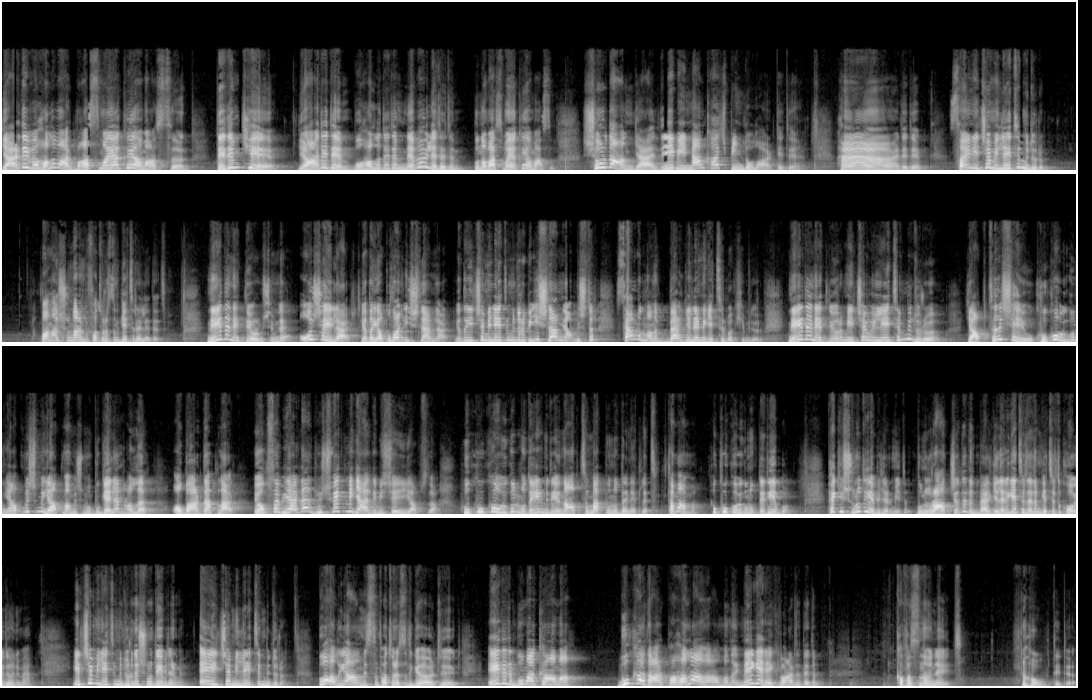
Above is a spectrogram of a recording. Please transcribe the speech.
Yerde bir halı var basmaya kıyamazsın. Dedim ki ya dedim bu halı dedim ne böyle dedim buna basmaya kıyamazsın. Şuradan geldi bilmem kaç bin dolar dedi. He dedim. Sayın İlçe Milli Eğitim Müdürüm bana şunların bir faturasını getir hele dedim. Neyi denetliyorum şimdi? O şeyler ya da yapılan işlemler ya da ilçe milli müdürü bir işlem yapmıştır. Sen bunun bana belgelerini getir bakayım diyorum. Neyi denetliyorum? İlçe milli müdürü yaptığı şeyi hukuka uygun yapmış mı yapmamış mı? Bu gelen halı, o bardaklar. Yoksa bir yerden rüşvet mi geldi bir şeyi yaptı? Hukuka uygun mu değil mi diye ne yaptım bak bunu denetledim. Tamam mı? Hukuka uygunluk dediği bu. Peki şunu diyebilir miydim? Bunu rahatça dedim. Belgeleri getir dedim. Getirdi koydu önüme. İlçe Milli Eğitim Müdürü'ne şunu diyebilir miyim? Ey ilçe Milli Eğitim Müdürü bu halıyı almışsın faturasını gördük. Ey dedim bu makama bu kadar pahalı halı almana ne gerek vardı dedim. Kafasını öne eğdi. Oh dedi.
